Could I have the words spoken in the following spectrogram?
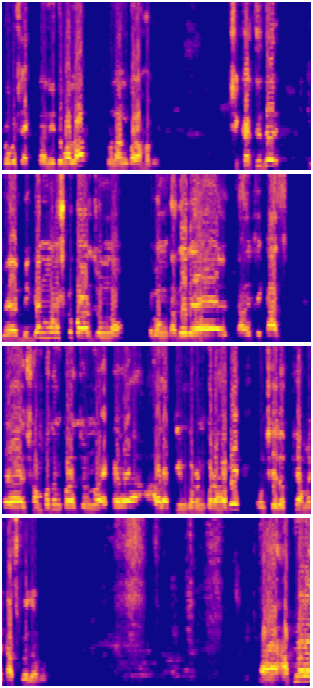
প্রবেশে একটা নীতিমালা প্রণয়ন করা হবে। শিক্ষার্থীদের বিজ্ঞান মনস্ক করার জন্য এবং তাদের তাদের যে কাজ সম্পাদন করার জন্য একটা আলাদা টিম গঠন করা হবে এবং সেই লক্ষ্যে আমরা কাজ করে যাব। আপনারা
